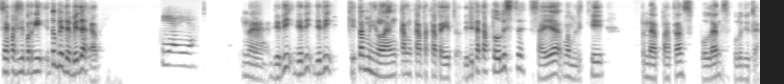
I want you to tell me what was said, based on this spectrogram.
saya pasti pergi itu beda-beda kan? Iya iya. Nah, jadi jadi jadi kita menghilangkan kata-kata itu. Jadi kakak tulis deh, saya memiliki pendapatan sebulan 10 juta.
